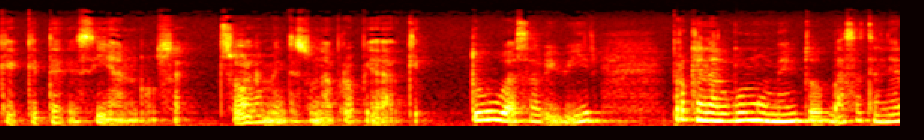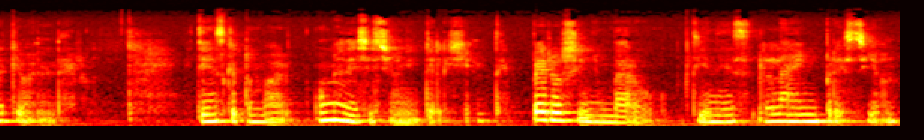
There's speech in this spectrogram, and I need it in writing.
te decían, o sea, solamente es una propiedad que tú vas a vivir, pero que en algún momento vas a tener que vender tienes que tomar una decisión inteligente. Pero sin embargo, tienes la impresión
